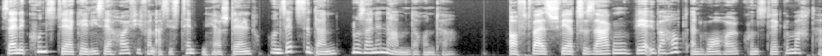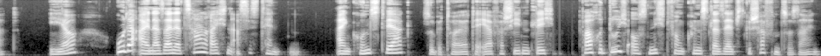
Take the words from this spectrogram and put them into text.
Seine Kunstwerke ließ er häufig von Assistenten herstellen und setzte dann nur seinen Namen darunter. Oft war es schwer zu sagen, wer überhaupt ein Warhol-Kunstwerk gemacht hat. Er oder einer seiner zahlreichen Assistenten. Ein Kunstwerk, so beteuerte er verschiedentlich, brauche durchaus nicht vom Künstler selbst geschaffen zu sein.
